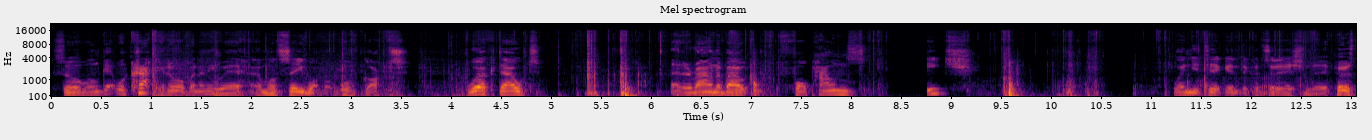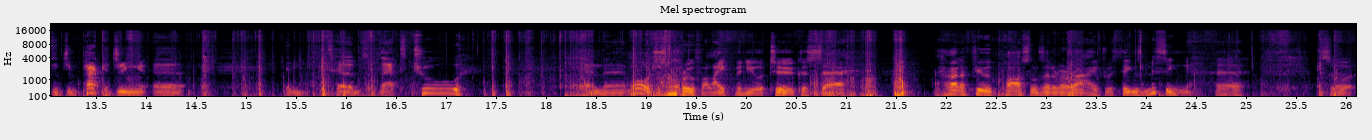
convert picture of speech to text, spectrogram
so we'll get, we'll crack it open anyway, and we'll see what we've got. Worked out at around about four pounds each when you take into consideration the postage and packaging uh, in terms of that too and uh, more just proof of life video too because uh, I had a few parcels that have arrived with things missing uh, so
